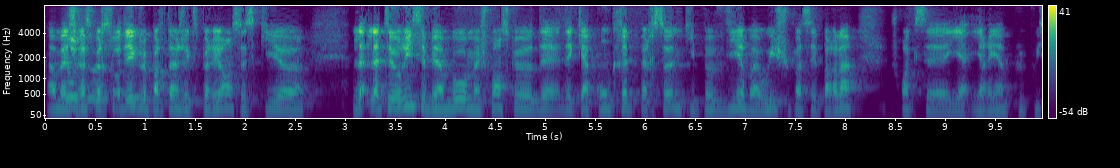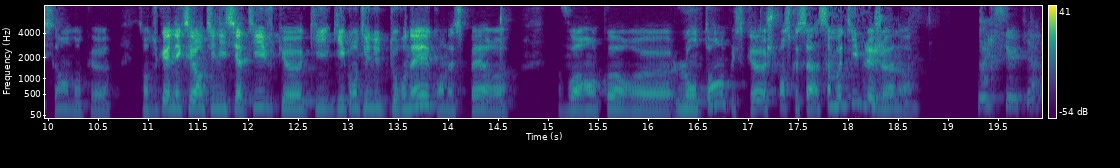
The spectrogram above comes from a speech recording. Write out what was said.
Ah, mais je reste persuadée que le partage d'expérience, c'est ce qui. La, théorie, c'est bien beau, mais je pense que des, cas concrets de personnes qui peuvent dire bah oui, je suis passé par là, je crois qu'il n'y a, y a, rien de plus puissant. Donc, euh, c'est en tout cas une excellente initiative qui, continue de tourner, qu'on espère euh, voir encore euh, longtemps, puisque je pense que ça, motive les jeunes. Merci, Lucas.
